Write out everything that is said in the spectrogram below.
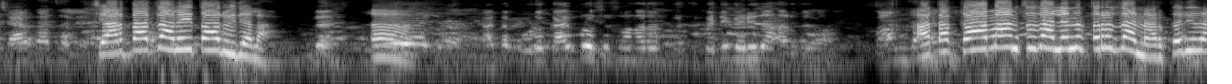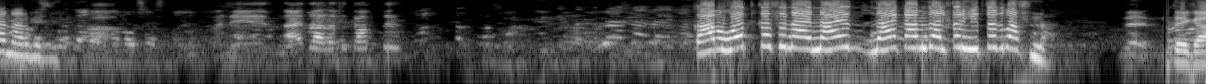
चार तास झाले. चार तास झाले इथं आलोय त्याला. बर. हा. आता पुढे काय प्रोसेस होणार आणि कधी- कधी घरी जाणार तुम्ही? आता काम आमचं झाल्यानंतरच जाणार. कधी जाणार म्हणजे? हा. आणि नाही झालं तर काम तर? काम होत कसं नाही? नाही नाही काम झालं तर इथंच बसणार. बर. ते का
